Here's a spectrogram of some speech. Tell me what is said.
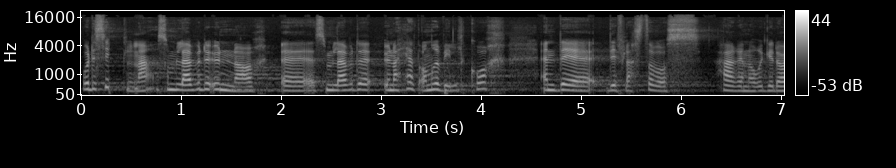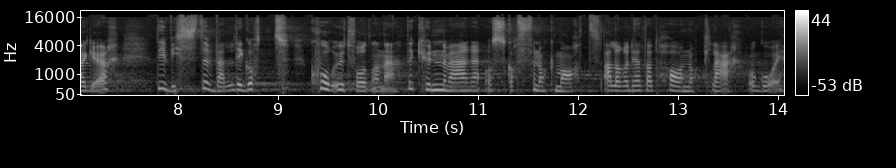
Og disiplene, som levde, under, eh, som levde under helt andre vilkår enn det de fleste av oss her i Norge i dag gjør, de visste veldig godt hvor utfordrende det kunne være å skaffe nok mat eller å det hele tatt ha nok klær å gå i.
